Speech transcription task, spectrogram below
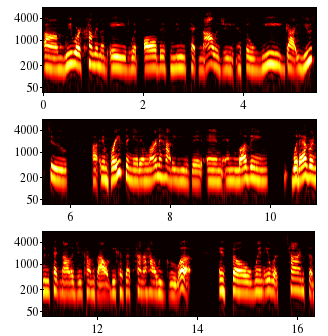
um, we were coming of age with all this new technology. And so we got used to uh, embracing it and learning how to use it and and loving whatever new technology comes out because that's kind of how we grew up. And so when it was time to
